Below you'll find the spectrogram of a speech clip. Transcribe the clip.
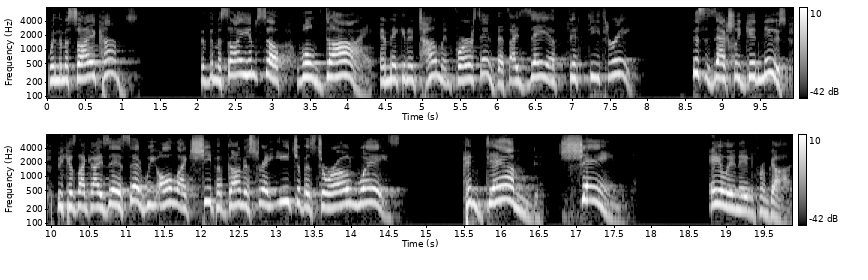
when the Messiah comes that the Messiah himself will die and make an atonement for our sins. That's Isaiah 53. This is actually good news because, like Isaiah said, we all, like sheep, have gone astray, each of us to our own ways, condemned, shamed, alienated from God.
